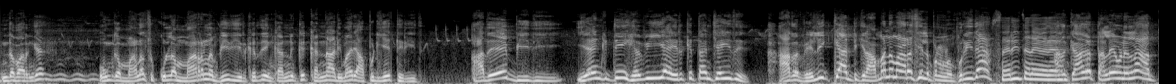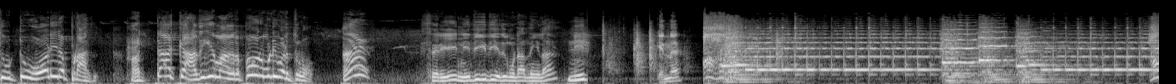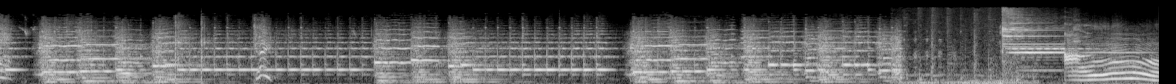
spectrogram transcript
இந்த பாருங்க உங்க மனசுக்குள்ள மரண பீதி இருக்கிறது என் கண்ணுக்கு கண்ணாடி மாதிரி அப்படியே தெரியுது. அதே பீதி என்கிட்டயும் ஹெவியா இருக்கத்தான் செய்யுது. அதை வெளிக்காட்டிக்கலாம நம்ம அரசியல் பண்ணணும் புரியுதா? சரி தலைவரே. அதுக்காக தலைவன் எல்லாம் அத்து விட்டு ஓடிடப்படாது. அட்டாக்கு அதிகமாகிறப்ப ஒரு முடிவெடுத்துருவோம் ஆ? சரி நிதி கிதி எதுவும் கொண்டாந்தீங்களா? நீ என்ன?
